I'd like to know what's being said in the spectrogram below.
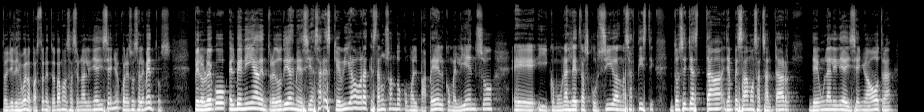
Entonces yo le dije, bueno, pastor, entonces vamos a hacer una línea de diseño con esos elementos. Pero luego él venía dentro de dos días y me decía, ¿sabes qué vi ahora que están usando como el papel, como el lienzo eh, y como unas letras cursivas más artísticas? Entonces ya, estaba, ya empezábamos a saltar de una línea de diseño a otra.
